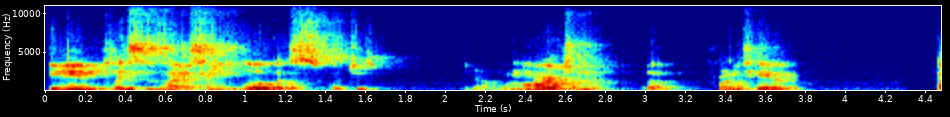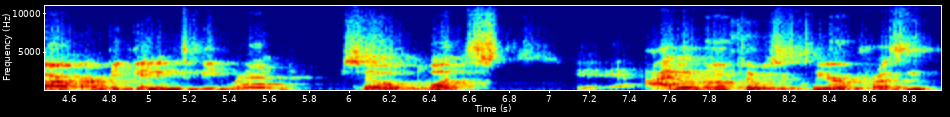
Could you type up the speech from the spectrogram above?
in places like St. Louis, which is you know on the margin of the frontier. are, are beginning to be read. So Mhm. what's I don't know if there was a clear present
